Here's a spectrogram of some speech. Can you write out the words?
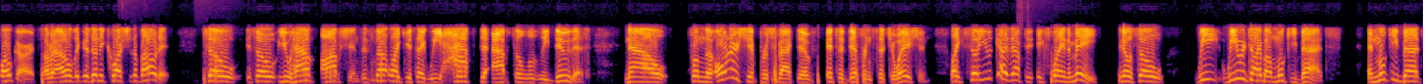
Bogaerts. I mean, I don't think there's any question about it. So, so you have options. It's not like you're saying we have to absolutely do this. Now, from the ownership perspective, it's a different situation. Like, so you guys have to explain to me, you know, so we we were talking about Mookie Betts, and Mookie Betts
